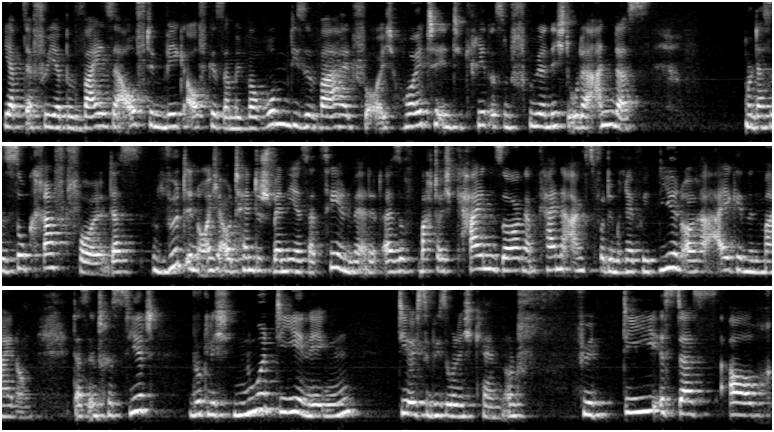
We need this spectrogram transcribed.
ihr habt dafür ja Beweise auf dem Weg aufgesammelt, warum diese Wahrheit für euch heute integriert ist und früher nicht oder anders. Und das ist so kraftvoll. Das wird in euch authentisch, wenn ihr es erzählen werdet. Also macht euch keine Sorgen, habt keine Angst vor dem Revidieren eurer eigenen Meinung. Das interessiert wirklich nur diejenigen, die euch sowieso nicht kennen. Und für die ist das auch,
